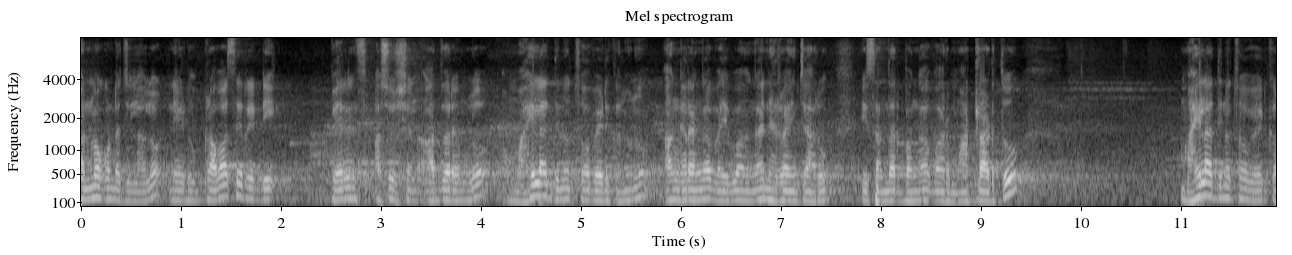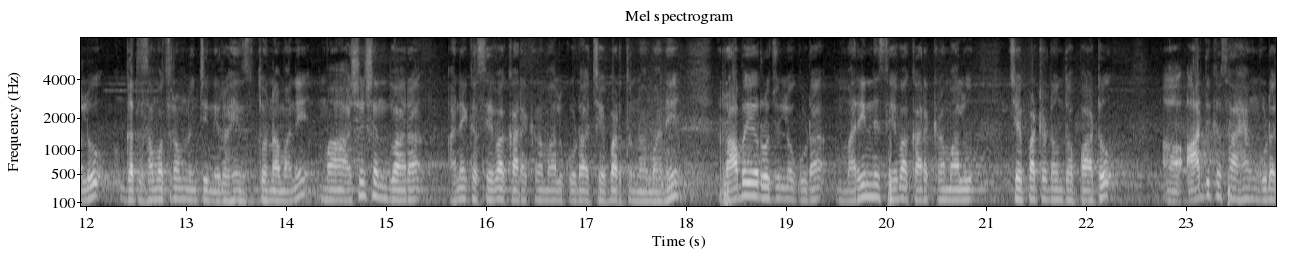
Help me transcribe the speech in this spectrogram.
హన్మకొండ జిల్లాలో నేడు ప్రవాసి రెడ్డి పేరెంట్స్ అసోసియేషన్ ఆధ్వర్యంలో మహిళా దినోత్సవ వేడుకలను అంగరంగ వైభవంగా నిర్వహించారు. ఈ సందర్భంగా వారు మాట్లాడుతూ మహిళా దినోత్సవ వేడుకలు గత సంవత్సరం నుంచి నిర్వహిస్తున్నామని మా అసోసియేషన్ ద్వారా అనేక సేవా కార్యక్రమాలు కూడా చేపడుతున్నామని రాబోయే రోజుల్లో కూడా మరిన్ని సేవా కార్యక్రమాలు చేపట్టడంతో పాటు ఆర్థిక సహాయం కూడా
